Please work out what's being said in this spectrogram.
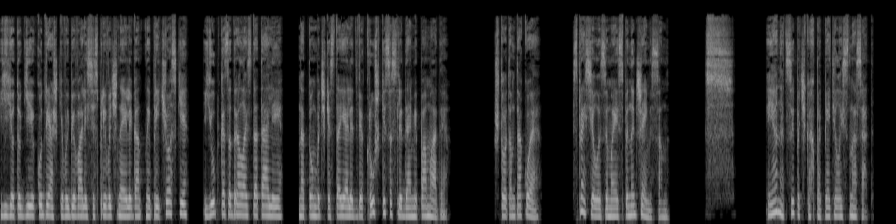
Ее тугие кудряшки выбивались из привычной элегантной прически, юбка задралась до талии, на тумбочке стояли две кружки со следами помады. «Что там такое?» — спросил из-за моей спины Джеймисон. Я на цыпочках попятилась назад.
